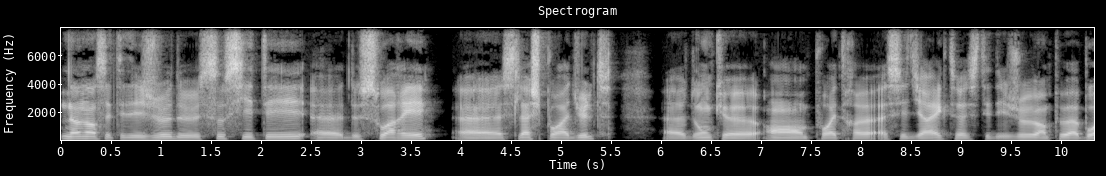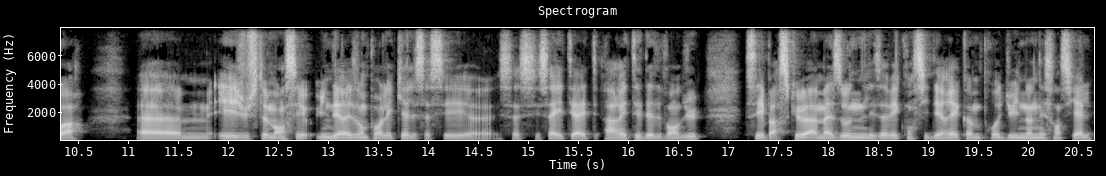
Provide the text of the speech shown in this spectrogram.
Non non, c'était des jeux de société, de soirée slash pour adultes. donc en pour être assez direct, c'était des jeux un peu à boire. Euh, et justement, c'est une des raisons pour lesquelles ça s'est euh, ça, ça, a été arrêté d'être vendu, c'est parce que Amazon les avait considérés comme produits non essentiels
